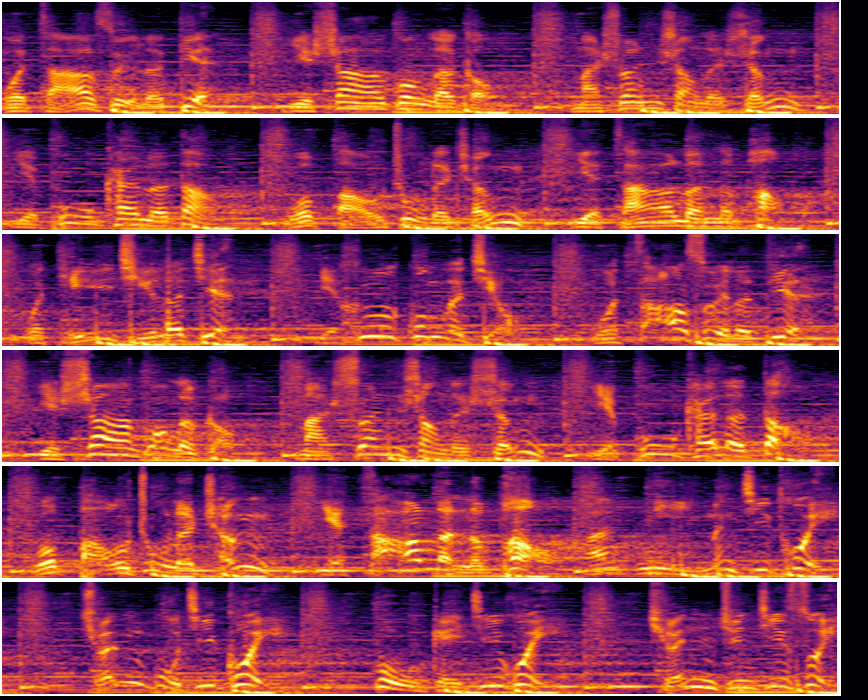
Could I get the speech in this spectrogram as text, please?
我砸碎了店，也杀光了狗。马拴上了绳，也铺开了道；我保住了城，也砸乱了炮。我提起了剑，也喝光了酒；我砸碎了店，也杀光了狗。马拴上了绳，也铺开了道；我保住了城，也砸烂了炮。把你们击退，全部击溃，不给机会，全军击碎。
